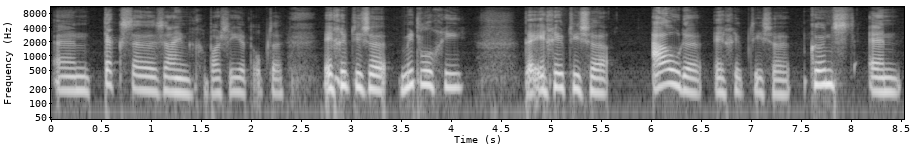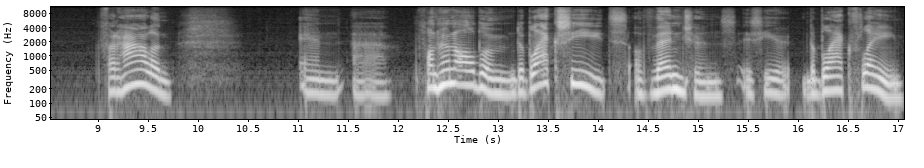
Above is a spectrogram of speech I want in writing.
en teksten zijn gebaseerd op de Egyptische mythologie, de Egyptische oude Egyptische kunst en verhalen. En uh, van hun album The Black Seeds of Vengeance is hier The Black Flame.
